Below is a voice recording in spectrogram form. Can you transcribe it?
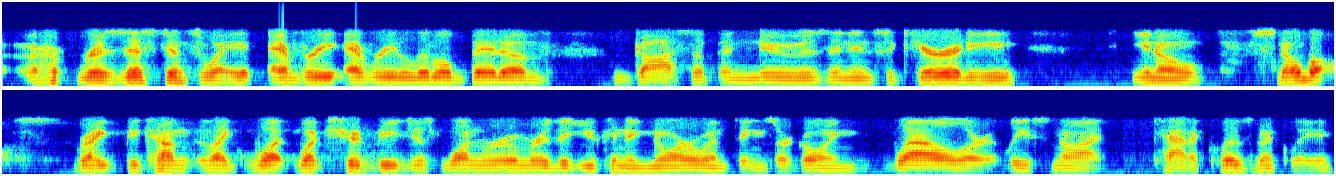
resistance weight, every every little bit of gossip and news and insecurity, you know, snowballs right? Become like what what should be just one rumor that you can ignore when things are going well, or at least not cataclysmically,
